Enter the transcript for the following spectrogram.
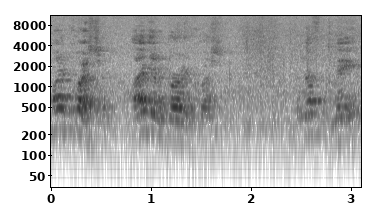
My question, I got a burning question. Enough of me.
